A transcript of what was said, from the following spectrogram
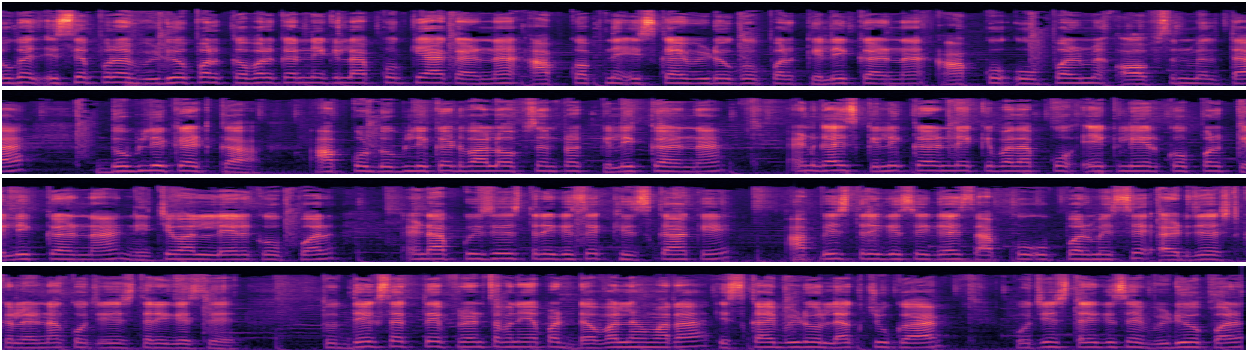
तो गैस इसे पूरा वीडियो पर कवर करने के लिए आपको क्या करना है? आपको अपने स्काई वीडियो के ऊपर क्लिक करना है। आपको ऊपर में ऑप्शन मिलता है डुप्लीकेट का। आपको डुप्लीकेट वाले ऑप्शन पर क्लिक करना है। एंड गाइस क्लिक करने के बाद आपको एक लेयर के ऊपर क्लिक करना है, नीचे वाले लेयर के ऊपर। एंड आपको इसे इस तरीके से खिसका के, आप इस तरीके से गैस आपको ऊपर में से एडजस्ट कर लेना कुछ इस तरीके से। तो देख सकते हैं फ्रेंड्स हमारे यहाँ पर डबल हमारा। इसका वीडियो लग चुका है कुछ इस तरीके से वीडियो पर।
